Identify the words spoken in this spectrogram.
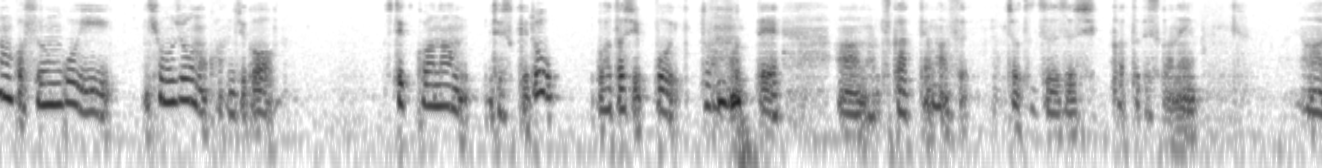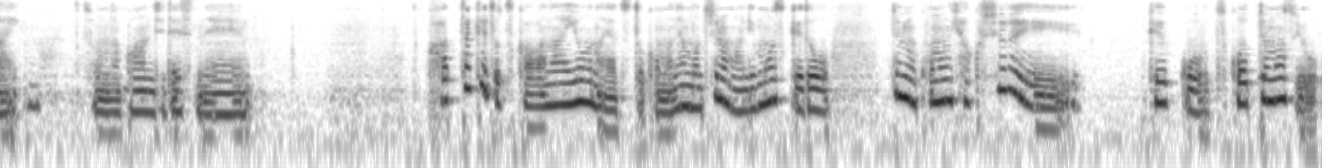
なんかすんごい表情の感じがステッカーなんですけど、私っぽいと思って、あの、使ってます。ちょっとずうずしかったですかね。はい。そんな感じですね。買ったけど使わないようなやつとかもね、もちろんありますけど、でもこの100種類結構使ってますよ。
